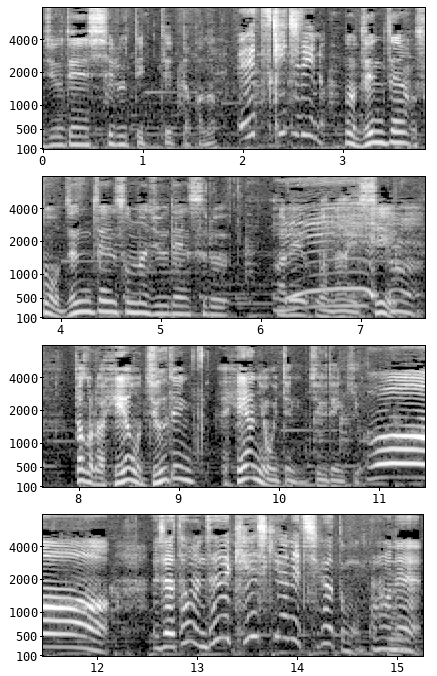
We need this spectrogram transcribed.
充電してるって言ってたかな？え月1でいいの？全然そう全然そんな充電するあれはないし、えーうん。だから部屋を充電部屋に置いてんの充電器をおー。じゃあ多分全然形式がね違うと思う。このね、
